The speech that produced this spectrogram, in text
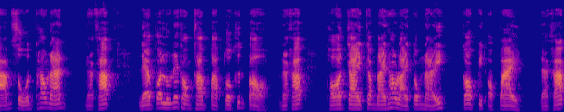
1830 เท่านั้นนะครับ แล้วก็ลุ้นให้ทองคำปรับตัวขึ้นต่อนะครับ พอใจกำไรเท่าไหร่ตรงไหนก็ปิดออกไปนะครับ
